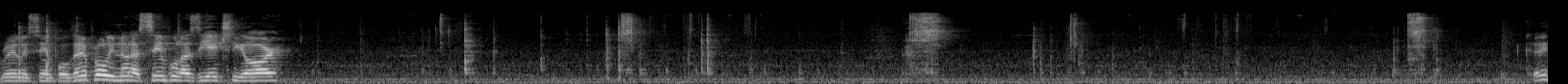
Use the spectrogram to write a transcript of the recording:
really simple. They're probably not as simple as the HDR Okay.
